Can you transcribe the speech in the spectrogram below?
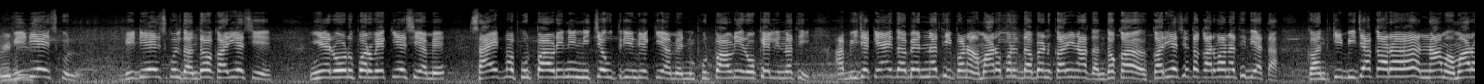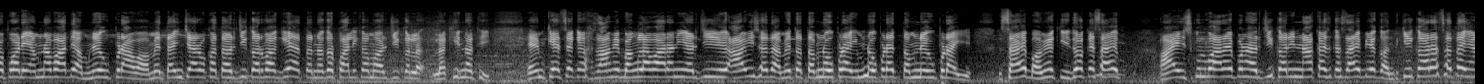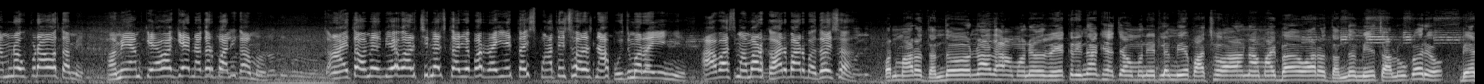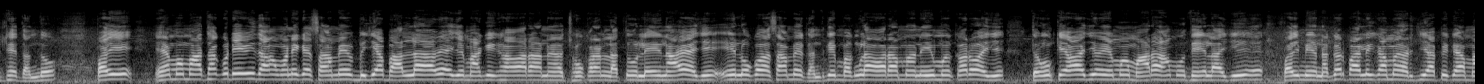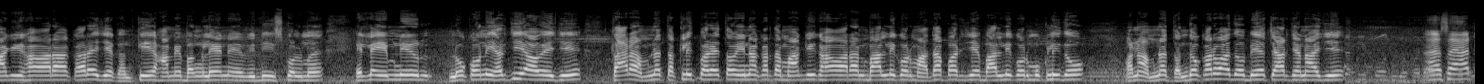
વીડી હાઈસ્કૂલ. વીડી હાઈસ્કૂલ ધંધો કરીએ છીએ. અહીંયા રોડ ઉપર વેકીએ છીએ અમે. સાઈડમાં ફૂટપાવડીની નીચે ઉતરીને વેકીએ અમે. ફૂટપાવડી રોકેલી નથી. આ બીજે ક્યાંય દબેન નથી, પણ અમારા પર દબેન કરીને આ ધંધો કરીએ છીએ તો કરવા નથી દેતા. ગંદકી બીજા કર, નામ અમારો પડે, એમના વાદે અમને ઉપડાવે અમે ત્રણ ચાર વખત અરજી કરવા ગયા તો નગરપાલિકામાં અરજી લખી નથી. એમ કહે છે કે સામે બંગલાવાળાની અરજી આવી છે અમે તો તમને ઉપડાય, એમને ઉપડાય તમને ઉપડાવીએ સાહેબ, અમે કીધો કે સાહેબ હા સ્કૂલવાળાએ પણ અરજી કરી નાખે કે સાહેબ, એ ગંદકી કરે છે તો એમને ઉપડાવો તમે. અમે એમ કહેવા ગયા નગરપાલિકામાં. અહીં તો અમે બે વર્ષથી જ કરીએ, પણ રહીએ ત્રીસ પાંત્રીસ વર્ષના ભુજમાં રહીએ છીએ. આવાસમાં અમારા ઘર બાર બધો છે. પણ મારો ધંધો ના થાય, મને રેકરી ના ખેંચાવ મને એટલે મેં પાછો આ ના મારી બા વાળો ધંધો મેં ચાલુ કર્યો, બેઠે ધંધો. પછી એમાં માથાકૂટ એવી થાય. મને કે સામે બીજા બારલા આવ્યા છે, માગી ખાવાળા અને છોકરાને લતું લઈને આવ્યા છે. એ લોકો સામે ગંદકી બંગલાવાળામાં ને એમાં કરવા છે. તો હું કહેવા જો એમાં મારા સામો થયેલા છે. પછી મેં નગરપાલિકામાં અરજી આપી કે આ માગી ખાવાળા કરે છે. ગંદકી સામે બંગલે ને વિડી સ્કૂલમાં. એટલે એમની લોકોની અરજી આવે છે. તારે અમને તકલીફ પડે તો એના કરતાં માગી ખાવાળાને બાલનીકોર માથા પર છે. બાલનીકોર મોકલી દો. અને અમને ધંધો કરવા દો બે ચાર જણા આજે.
